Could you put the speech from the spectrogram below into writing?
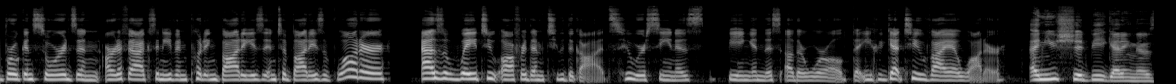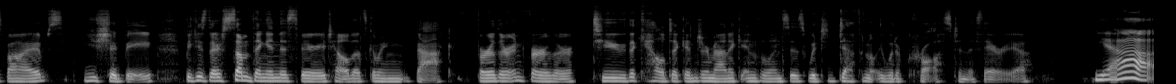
broken swords and artifacts and even putting bodies into bodies of water as a way to offer them to the gods who were seen as being in this other world that you could get to via water. And you should be getting those vibes. You should be, because there's something in this fairy tale that's going back further and further to the Celtic and Germanic influences, which definitely would have crossed in this area. Yeah.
